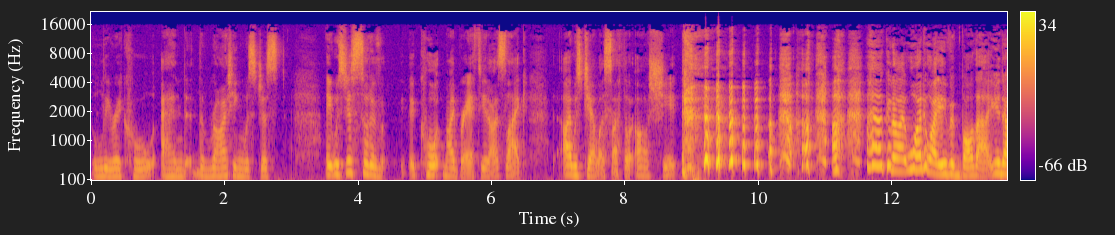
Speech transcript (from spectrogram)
lyrical, and the writing was just, it was just sort of, it caught my breath. You know, it's like I was jealous. I thought, oh shit. How could I? Why do I even bother? You know,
